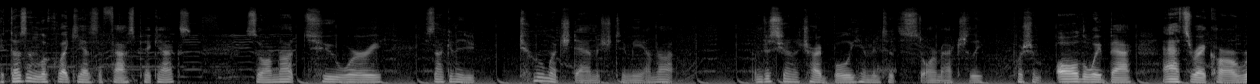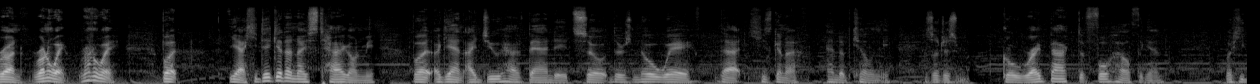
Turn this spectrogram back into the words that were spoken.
It doesn't look like he has a fast pickaxe, so I'm not too worried. He's not going to do too much damage to me. I'm not... I'm just going to try bully him into the storm, actually. Push him all the way back. That's right, Carl. Run. Run away. Run away. But, yeah, he did get a nice tag on me. But, again, I do have band-aids, so there's no way that he's going to end up killing me. Because I'll just go right back to full health again. But he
